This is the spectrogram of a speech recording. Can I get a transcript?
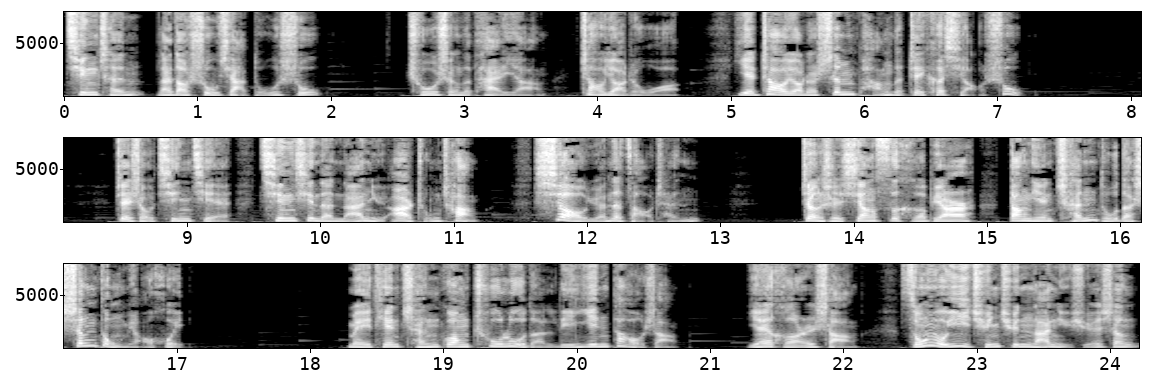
清晨来到树下读书，初升的太阳照耀着我，也照耀着身旁的这棵小树。这首亲切清新的男女二重唱《校园的早晨》，正是相思河边当年晨读的生动描绘。每天晨光初露的林荫道上，沿河而上，总有一群群男女学生，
